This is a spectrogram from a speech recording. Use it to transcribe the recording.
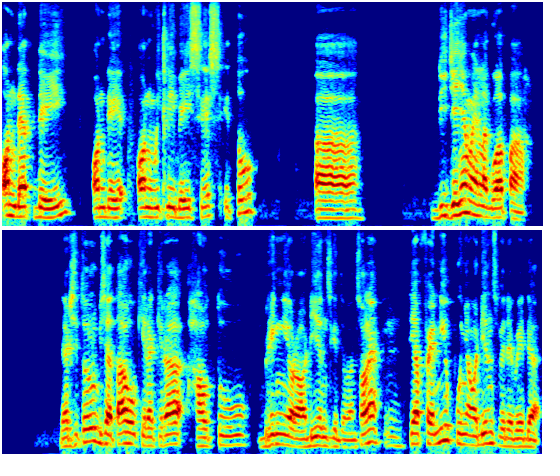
on that day, on day on weekly basis itu uh, DJ-nya main lagu apa. Dari situ lu bisa tahu kira-kira how to bring your audience gitu kan. Soalnya Hmm. tiap venue punya audience beda-beda.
